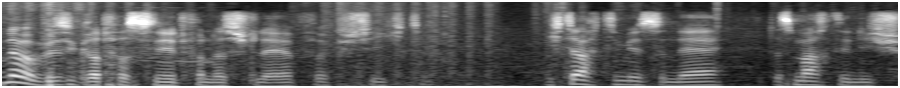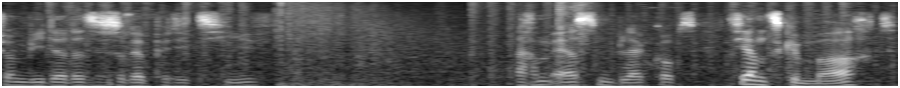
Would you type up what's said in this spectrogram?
Bin aber ein bisschen gerade fasziniert von der Schläfergeschichte. Ich dachte mir so, ne, das macht ihr nicht schon wieder, das ist repetitiv. Nach dem ersten Black Ops. Sie haben es gemacht.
